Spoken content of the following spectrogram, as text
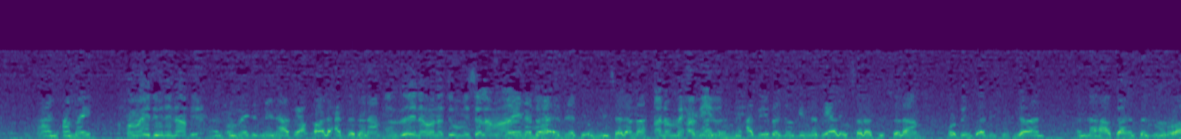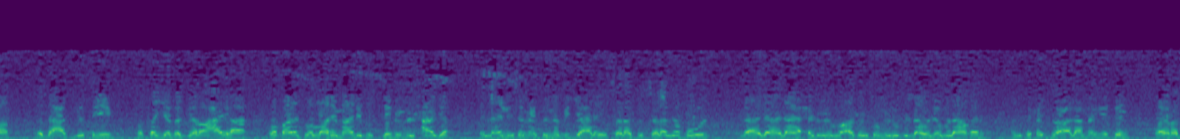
عن حميد حميد بن نافع. عن حميد بن نافع قال حدثنا عن زينب ابنة أم سلمة. زينب ابنة أم سلمة. عن أم حبيبة. عن أم حبيبة زوج النبي عليه الصلاة والسلام وبنت أبي سفيان. أنها كانت تزورها فدعت بطيب فطيبت ذراعيها وقالت والله ما بالطيب من حاجة. إلا إني سمعت النبي عليه الصلاة والسلام يقول لا لا لا يحل لامرأة تؤمن بالله واليوم الآخر أن تحج على ميت غير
